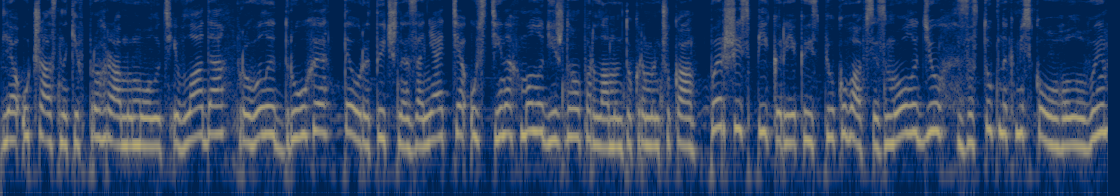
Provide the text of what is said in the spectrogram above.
Для учасників програми Молодь і влада провели друге теоретичне заняття у стінах молодіжного парламенту Кременчука. Перший спікер, який спілкувався з молоддю, заступник міського голови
